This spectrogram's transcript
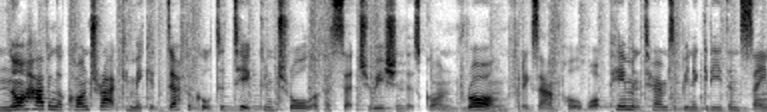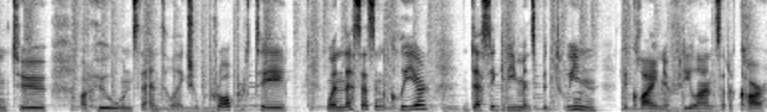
Not having a contract can make it difficult to take control of a situation that's gone wrong. For example, what payment terms have been agreed and signed to, or who owns the intellectual property. When this isn't clear, disagreements between the client and freelancer occur,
